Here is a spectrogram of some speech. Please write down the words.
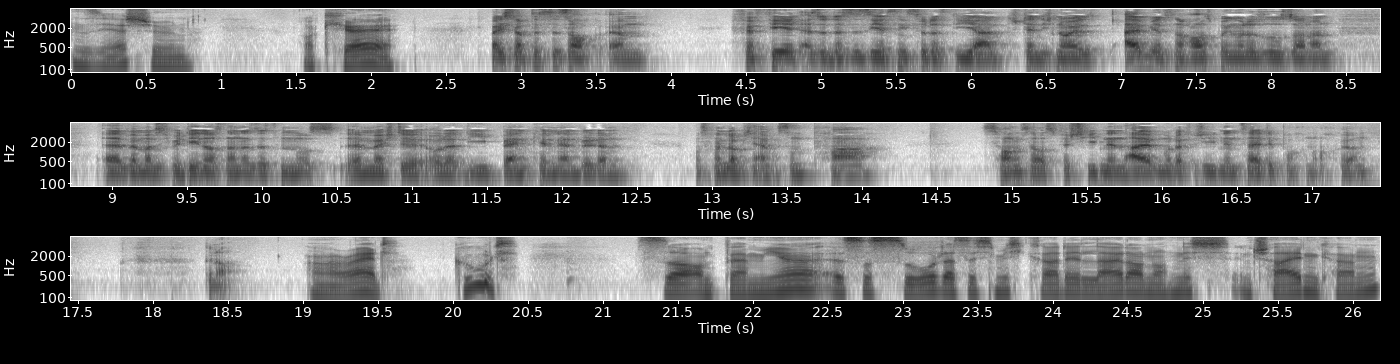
Sehr schön. Okay. Weil ich glaube, das ist auch ähm, verfehlt. Also das ist jetzt nicht so, dass die ja ständig neue Alben jetzt noch rausbringen oder so, sondern äh, wenn man sich mit denen auseinandersetzen muss, äh, möchte oder die Band kennenlernen will, dann muss man, glaube ich, einfach so ein paar Songs aus verschiedenen Alben oder verschiedenen Zeitepochen auch hören. Genau. Alright. Gut. So, und bei mir ist es so, dass ich mich gerade leider noch nicht entscheiden kann.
